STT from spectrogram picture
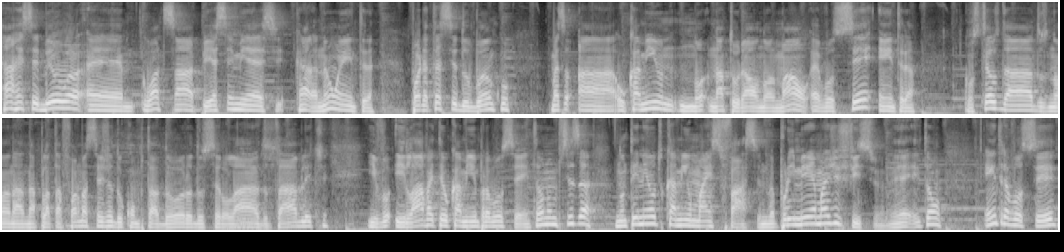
Ah, recebeu é, WhatsApp, SMS. Cara, não entra. Pode até ser do banco, mas a, o caminho no, natural, normal, é você entra com os seus dados no, na, na, plataforma, seja do computador ou do celular, do tablet, e, e lá vai ter o caminho para você. Então não precisa, não tem nem outro caminho mais fácil. Por e-mail é mais difícil. É, então entra você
